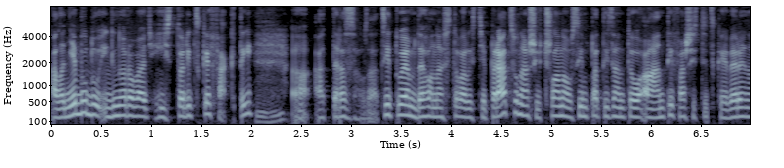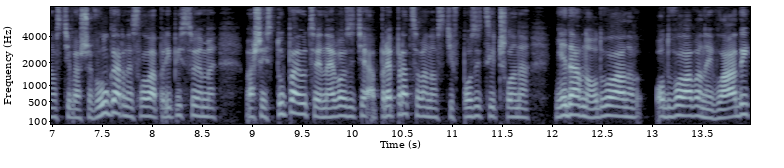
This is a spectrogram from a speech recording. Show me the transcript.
ale nebudú ignorovať historické fakty. Mm-hmm. A teraz ho zacitujem. Dehonestovali ste prácu našich členov, sympatizantov a antifašistickej verejnosti. Vaše vulgárne slova pripisujeme vašej stúpajúcej nervozite a prepracovanosti v pozícii člena nedávno odvolávanej vlády.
